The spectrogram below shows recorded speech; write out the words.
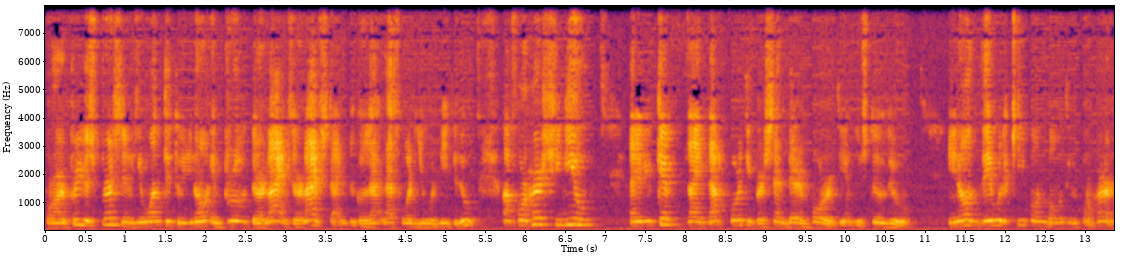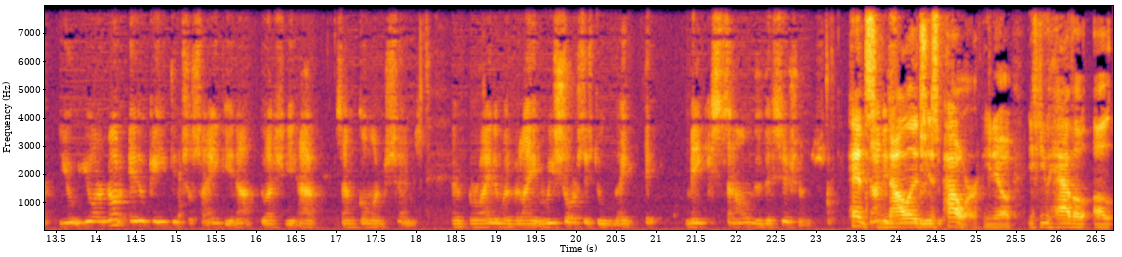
for our previous president, he wanted to, you know, improve their lives, their lifestyle, because that, that's what you would need to do. But for her, she knew that if you kept like that 40% there in poverty, and you still do, you know, they would keep on voting for her. You you are not educating society enough to actually have some common sense and provide them with like resources to like make sound decisions. Hence, is knowledge is power. You know, if you have a, a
